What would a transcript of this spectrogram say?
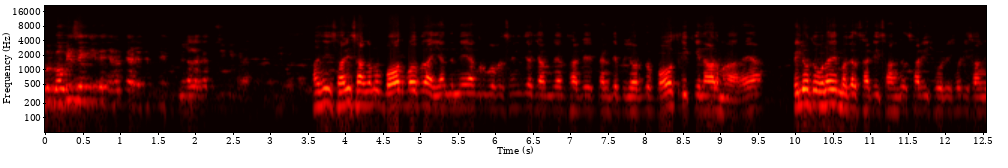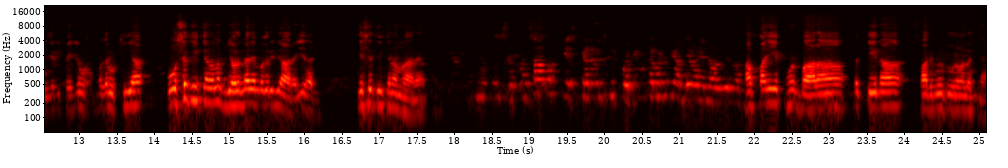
ਗੁਰੂ ਗੋਬਿੰਦ ਸਿੰਘ ਜੀ ਦੇ ਜਨਮ ਦਿਹਾੜੇ ਤੇ ਮੇਲਾ ਲੱਗਾ ਤੁਸੀਂ ਕੀ ਕਹਿਣਾ ਚਾਹੁੰਦੇ ਅਸੀਂ ਸਾਰੀ ਸੰਗਤ ਨੂੰ ਬਹੁਤ ਬਹੁਤ ਵਧਾਈਆਂ ਦਿੰਦੇ ਆ ਗੁਰੂ ਗੋਬਿੰਦ ਸਿੰਘ ਜੀ ਦਾ ਜਨਮ ਦਿਨ। ਸਾਡੇ ਪਿੰਡ ਦੇ ਬਜ਼ੁਰਗ ਬਹੁਤ ਤਰੀਕੇ ਨਾਲ ਮਨਾ ਰਹੇ ਆ। ਪਹਿਲੋਂ ਤੋਂ ਉਹਨਾਂ ਦੇ ਮਗਰ ਸਾਡੀ ਸੰਗਤ ਸਾਰੀ ਛੋਟੀ ਛੋਟੀ ਸੰਗਤ ਜਿਹੜੀ ਪਹਿਲੋਂ ਮਗਰ ਉੱਠੀ ਆ ਉਸੇ ਤਰੀਕੇ ਨਾਲ ਬਜ਼ੁਰਗਾਂ ਦੇ ਮਗਰ ਜਾ ਰਹੀ ਹੈ ਸਾਰੀ ਇਸੇ ਤਰੀਕੇ ਨਾਲ ਮਨਾ ਰਹੇ ਆ। ਸਰਪੰਚ ਸਾਹਿਬ ਇਸ ਪਿੰਡ ਵਿੱਚ ਕੋਈ ਟੂਰਨਾਮੈਂਟ ਵੀ ਆਉਂਦੇ ਹੋਣੇ ਨਾਲ ਦੇ ਨਾਲ ਆਪਾਂ ਜੀ ਇੱਕ ਹੁਣ 12 ਤੇ 13 ਫਰਵਰੀ ਨੂੰ ਟੂਰਨਾਮੈਂਟ ਰੱਖਿਆ।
